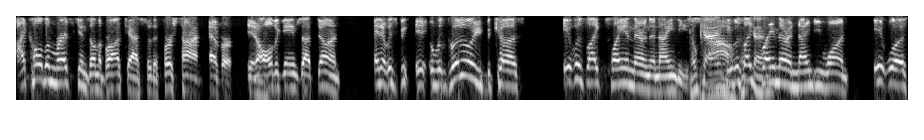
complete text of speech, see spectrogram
I called them Redskins on the broadcast for the first time ever in all the games I've done, and it was be- it was literally because it was like playing there in the '90s. Okay. Wow, it was like okay. playing there in '91. It was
